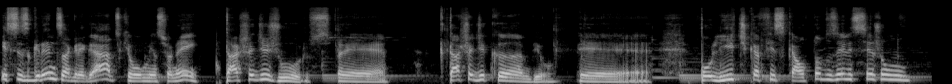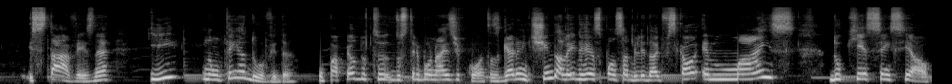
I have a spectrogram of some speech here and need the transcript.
esses grandes agregados que eu mencionei, taxa de juros, é, taxa de câmbio, é, política fiscal, todos eles sejam estáveis, né? E não tenha dúvida, o papel do, dos tribunais de contas, garantindo a lei de responsabilidade fiscal, é mais do que essencial,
